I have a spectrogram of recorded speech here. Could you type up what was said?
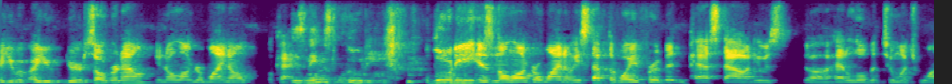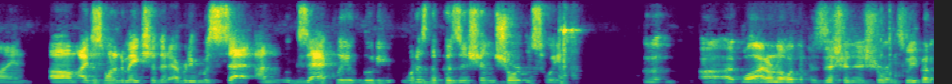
are you are you you're sober now? You're no longer wino? Okay. His name is Ludi. Ludi is no longer wino. He stepped away for a bit and passed out. He was uh, had a little bit too much wine. Um, I just wanted to make sure that everybody was set on exactly Ludi. What is the position? Short and sweet. Uh, uh, well, I don't know what the position is, short and sweet, but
